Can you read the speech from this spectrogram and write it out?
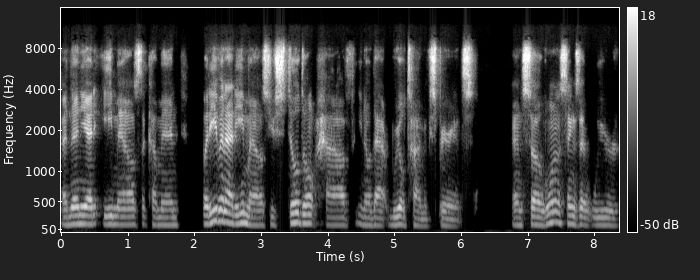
And then you had emails that come in. But even at emails you still don't have you know that real time experience. And so one of the things that we're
